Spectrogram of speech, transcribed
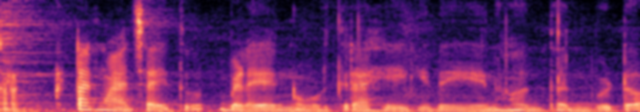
ಕರೆಕ್ಟಾಗಿ ಮ್ಯಾಚ್ ಆಯಿತು. ಬೆಳಗ್ಗೆ ನೋಡ್ತೀರಾ ಹೇಗಿದೆ, ಏನು ಅಂತ ಅಂದ್ಬಿಟ್ಟು.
